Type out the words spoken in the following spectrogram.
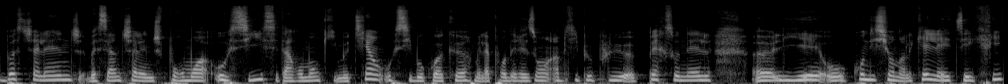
Boss Challenge, ben, c'est un challenge pour moi aussi. C'est un roman qui me tient aussi beaucoup à cœur, mais là pour des raisons un petit peu plus euh, personnelles euh, liées aux conditions dans lesquelles il a été écrit.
